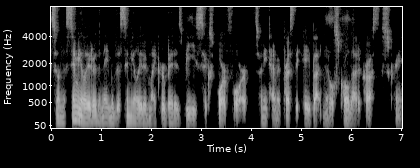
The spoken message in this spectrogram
So in the simulator, the name of the simulated microbit is B644. So anytime I press the A button, it'll scroll that across the screen.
